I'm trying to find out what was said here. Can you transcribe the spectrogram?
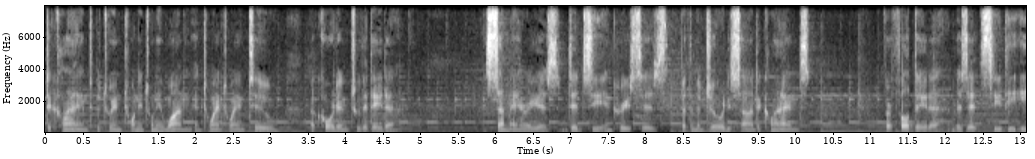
declined between 2021 and 2022, according to the data. Some areas did see increases, but the majority saw declines. For full data, visit cde.state.co.us.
